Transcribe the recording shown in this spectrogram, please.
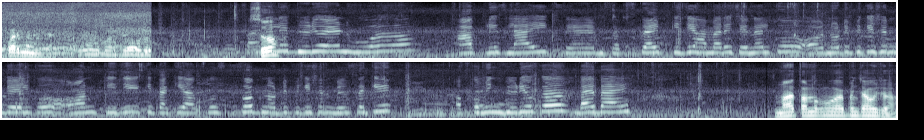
ऊपर मिलता है। सो फाइनली वीडियो एंड हुआ आप please like share and subscribe कीजिए हमारे चैनल को और नोटिफिकेशन बेल को ऑन कीजिए कि ताकि आपको सब नोटिफिकेशन मिल सके अपकमिंग वीडियो का। बाय बाय मैं तुमको कहीं पे जाऊँ जा?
